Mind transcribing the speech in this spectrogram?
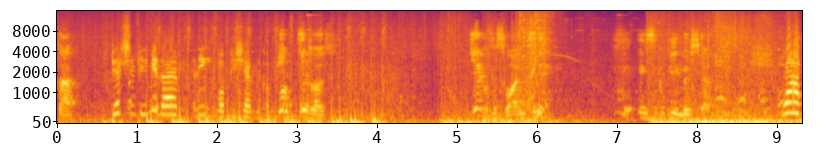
Tak. W pierwszym filmie dałem link w opisie, jakby komuś Bo, się gdzie to jest? Gdzie go wysłali? Ty? Jak zgubiłem gościa. What?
